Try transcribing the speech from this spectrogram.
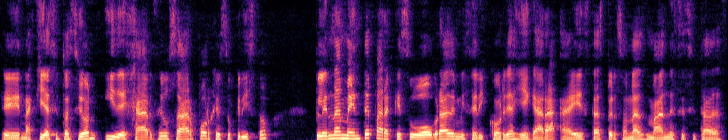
en aquella situación y dejarse usar por Jesucristo plenamente para que su obra de misericordia llegara a estas personas más necesitadas.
